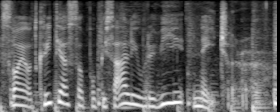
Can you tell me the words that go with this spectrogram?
Svoje odkritja so popisali v reviji Nature.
